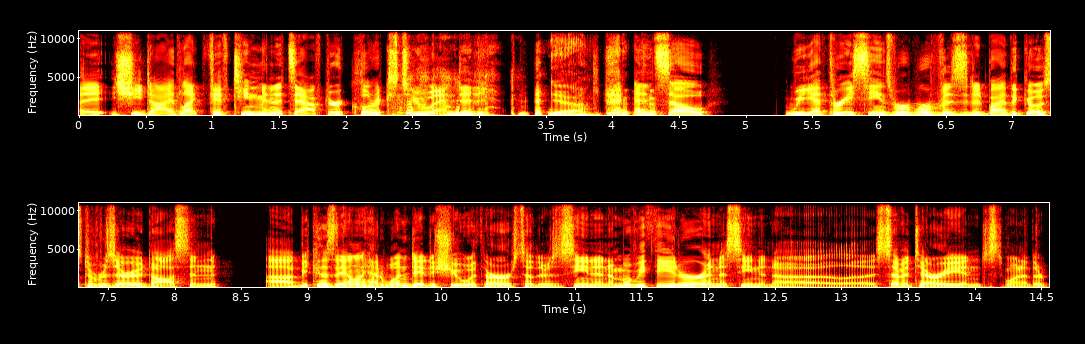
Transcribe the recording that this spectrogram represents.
uh, she died like 15 minutes after Clerks 2 ended. yeah. and so we get three scenes where we're visited by the ghost of Rosario Dawson uh, because they only had one day to shoot with her. So there's a scene in a movie theater and a scene in a cemetery and just one other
